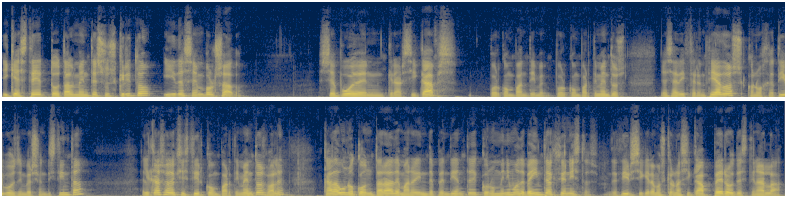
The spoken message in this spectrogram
y que esté totalmente suscrito y desembolsado. Se pueden crear SICAPs por, por compartimentos ya sea diferenciados, con objetivos de inversión distinta. El caso de existir compartimentos, ¿vale? Cada uno contará de manera independiente con un mínimo de 20 accionistas. Es decir, si queremos crear una SICAP pero destinarla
